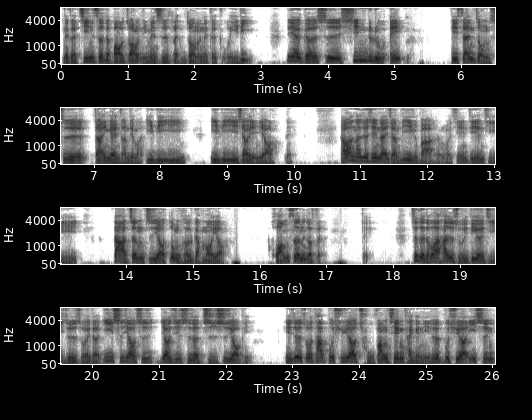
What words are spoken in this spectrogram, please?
那个金色的包装里面是粉状的那个维力。第二个是新露露 A，第三种是大家应该很常见吧，EVE EVE 消炎药。对，然后呢就先来讲第一个吧。我今天今天提大正制药综合感冒药，黄色那个粉。对，这个的话它是属于第二级，就是所谓的医师、药师、药剂师的指示药品，也就是说它不需要处方签开给你，就是不需要医生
